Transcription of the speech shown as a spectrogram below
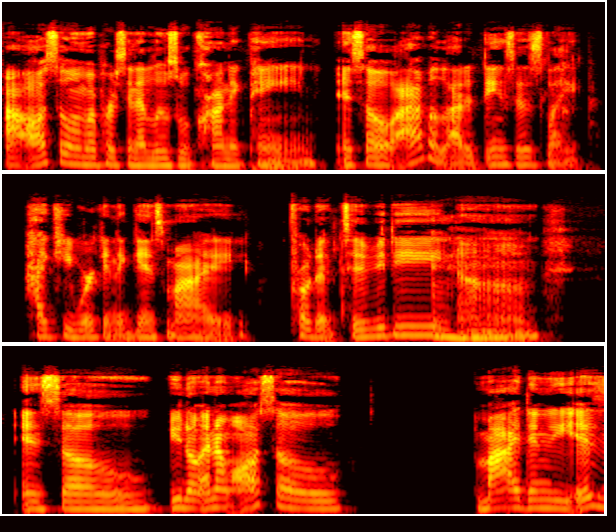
I also am a person that lives with chronic pain. And so I have a lot of things that's like high key working against my productivity. Mm-hmm. Um, and so, you know, and I'm also, my identity is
